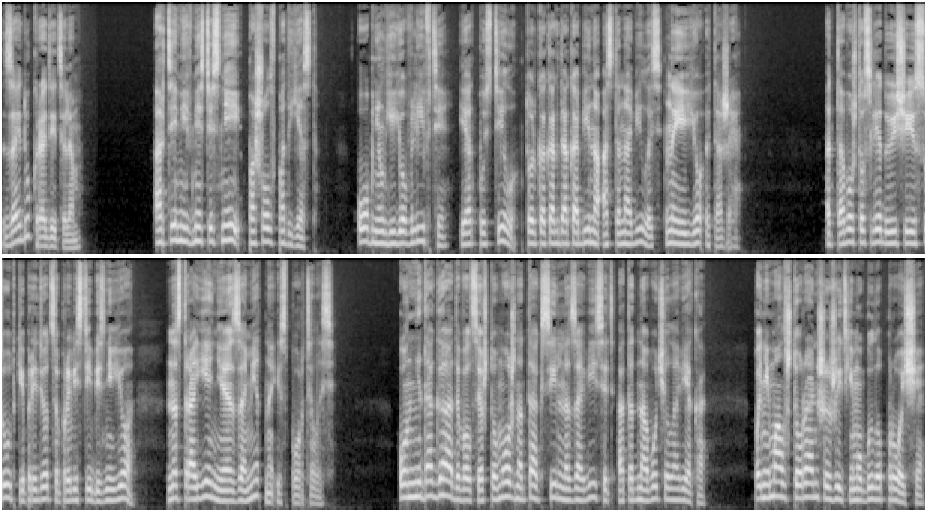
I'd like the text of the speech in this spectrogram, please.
«Зайду к родителям». Артемий вместе с ней пошел в подъезд. Обнял ее в лифте и отпустил, только когда кабина остановилась на ее этаже. От того, что следующие сутки придется провести без нее, настроение заметно испортилось. Он не догадывался, что можно так сильно зависеть от одного человека. Понимал, что раньше жить ему было проще,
